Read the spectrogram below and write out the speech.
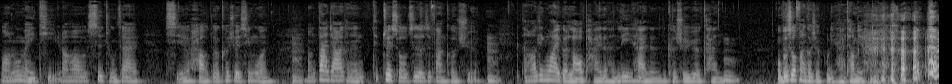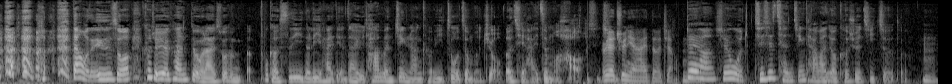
网络媒体，然后试图在写好的科学新闻。嗯，大家可能最熟知的是《翻科学》。嗯，然后另外一个老牌的很厉害的科学月刊。嗯，我不是说《翻科学》不厉害，他们也很厉害。但我的意思是说，科学月刊对我来说很不可思议的厉害点在于，他们竟然可以做这么久，而且还这么好。而且去年还得奖。对啊，所以我其实曾经台湾有科学记者的。嗯。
